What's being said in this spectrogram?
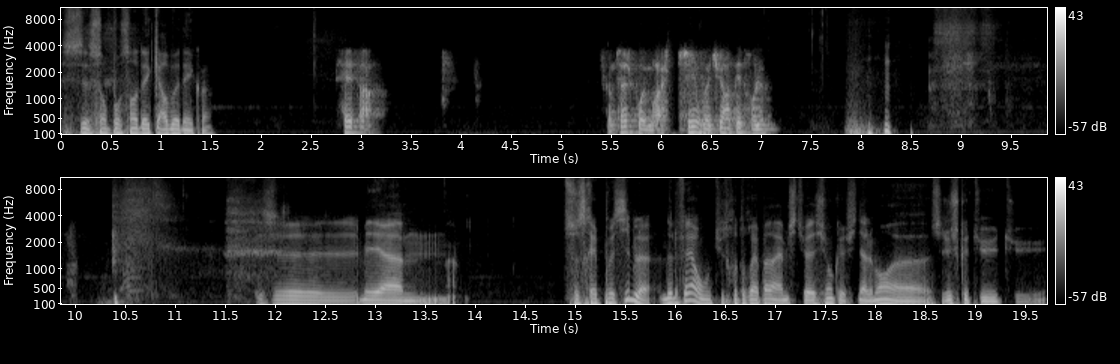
C'est 100% décarboné, quoi. C'est ça. Comme ça, je pourrais me racheter une voiture à pétrole. je... Mais euh, ce serait possible de le faire ou tu te retrouverais pas dans la même situation que finalement euh, c'est juste que tu, tu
